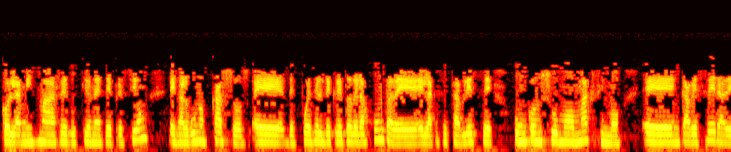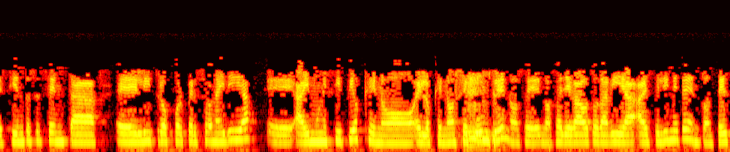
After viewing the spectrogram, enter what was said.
con las mismas reducciones de presión. En algunos casos, eh, después del decreto de la Junta de, en la que se establece un consumo máximo en cabecera de 160 eh, litros por persona y día. Eh, hay municipios que no, en los que no se cumple, no se, no se ha llegado todavía a ese límite, entonces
